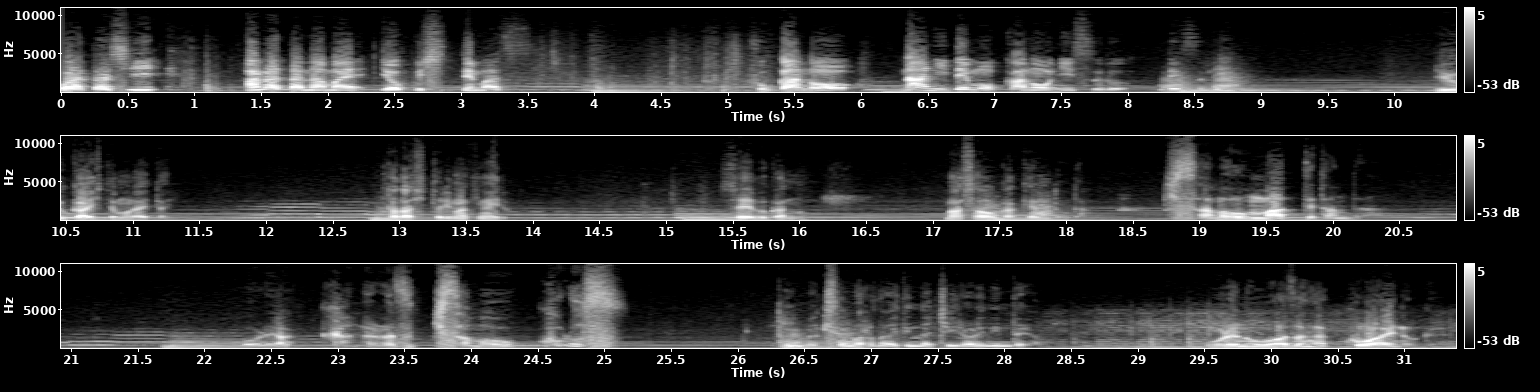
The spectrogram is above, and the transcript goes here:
私あなた名前よく知ってます。不可能何でも可能にするですね。誘拐してもらいたい。ただし取り巻きがいる。西部官の正岡剣道だ。貴様を待ってたんだ。俺は必ず貴様を殺す。今貴様らの相手になっちゃいられねえんだよ俺の技が怖いのか？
